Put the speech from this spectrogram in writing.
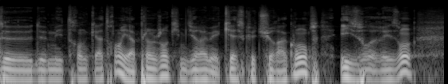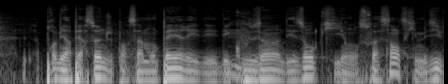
de, de mes 34 ans. Il y a plein de gens qui me diraient mais qu'est-ce que tu racontes? Et ils auraient raison. Première personne, je pense à mon père et des, des Mhm. cousins, des oncles qui ont 60, qui me disent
